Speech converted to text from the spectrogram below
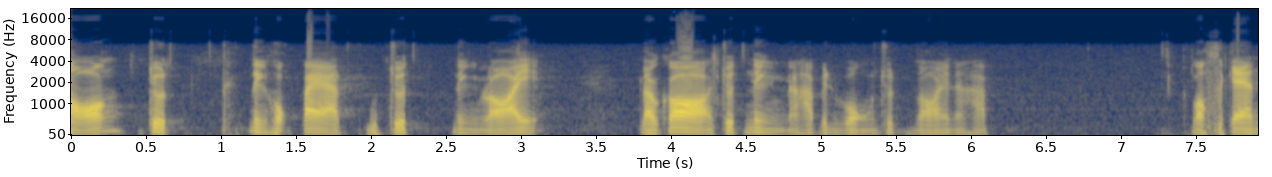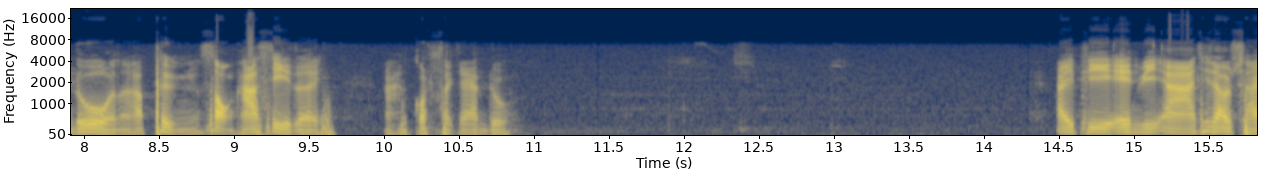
192จุด168จุด100 แล้วก็จุด1นะครับ เป็นวงจุดร้อยนะครับ ลองสแกนดูนะครับ ถึง 254 เลยอะกดสแกนดู IP NVR ที่เราใช้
